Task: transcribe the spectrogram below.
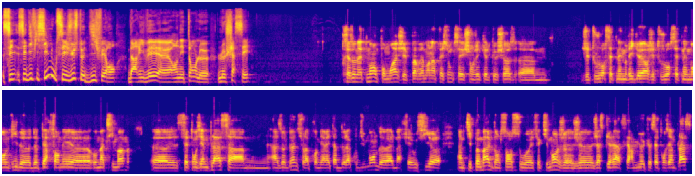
c'est difficile ou c'est juste différent d'arriver en étant le, le chassé? Très honnêtement, pour moi, j'ai pas vraiment l'impression que ça ait changé quelque chose j'ai toujours cette même rigueur, j'ai toujours cette même envie de, performer euh, au maximum. Euh, cette onzième place à, à, Zolden sur la première étape de la Coupe du Monde, euh, elle m'a fait aussi un petit peu mal dans le sens où effectivement j'aspirais à faire mieux que cette onzième place.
